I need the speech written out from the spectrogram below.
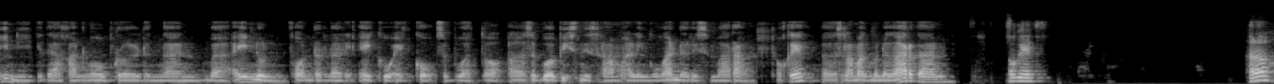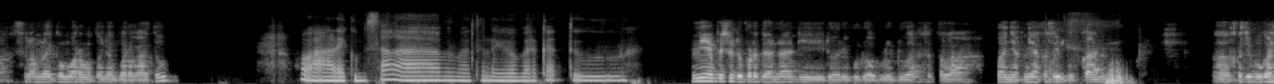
ini, kita akan ngobrol dengan Mbak Ainun, founder dari Eko Eko, sebuah to- eh, sebuah bisnis ramah lingkungan dari Semarang. Oke, eh, selamat mendengarkan. Oke. Halo, Assalamualaikum warahmatullahi wabarakatuh. Waalaikumsalam warahmatullahi wabarakatuh. Ini episode perdana di 2022 setelah banyaknya kesibukan eh, kesibukan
